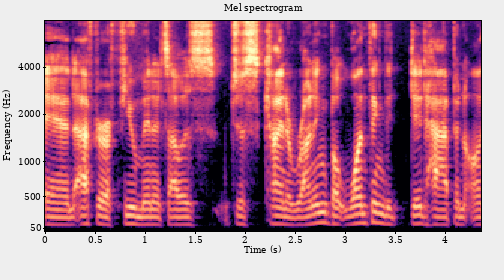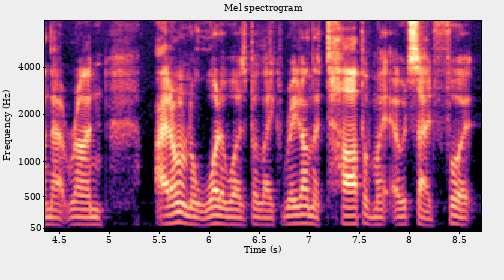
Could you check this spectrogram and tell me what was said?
And after a few minutes, I was just kind of running. But one thing that did happen on that run, I don't know what it was, but like right on the top of my outside foot,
